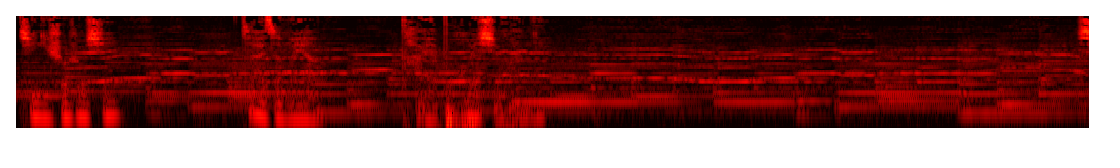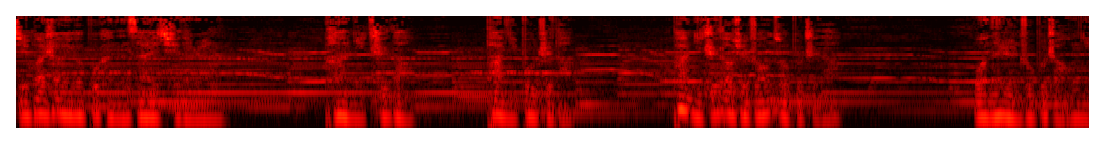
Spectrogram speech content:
请你收收心。再怎么样，他也不会喜欢你。喜欢上一个不可能在一起的人，怕你知道，怕你不知道，怕你知道却装作不知道。我能忍住不找你，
